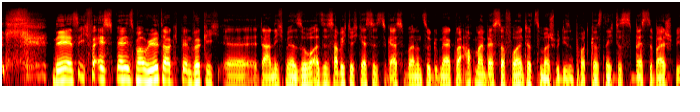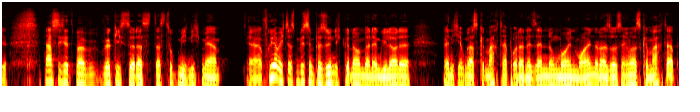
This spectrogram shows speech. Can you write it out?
nee, es, ich, bin jetzt mal Real Talk, ich bin wirklich äh, da nicht mehr so. Also, das habe ich durch Gäste zu Geisterbahn und so gemerkt, weil auch mein bester Freund hat zum Beispiel diesen Podcast nicht. Das ist das beste Beispiel. Das ist jetzt mal wirklich so, dass das tut mich nicht mehr ja, früher habe ich das ein bisschen persönlich genommen, wenn irgendwie Leute, wenn ich irgendwas gemacht habe oder eine Sendung Moin Moin oder so, irgendwas gemacht habe,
